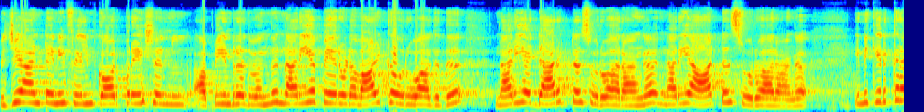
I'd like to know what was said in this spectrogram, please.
விஜய் ஆண்டனி ஃபிலிம் கார்ப்பரேஷன் அப்படின்றது வந்து நிறைய பேரோட வாழ்க்கை உருவாகுது. நிறைய டேரக்டர்ஸ் உருவாகிறாங்க நிறைய ஆர்டிஸ்ட் உருவாகிறாங்க இன்றைக்கி இருக்கிற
